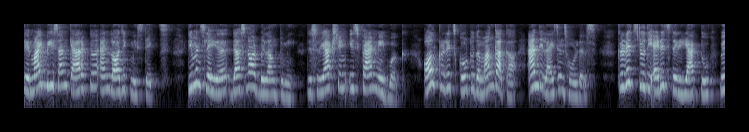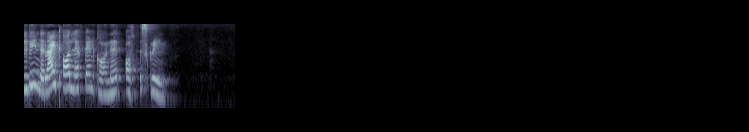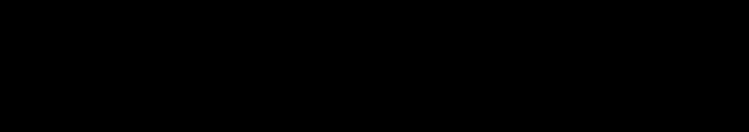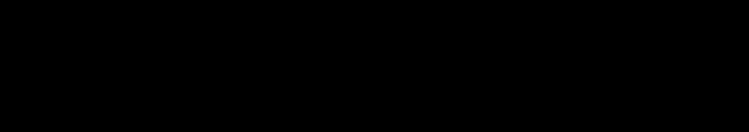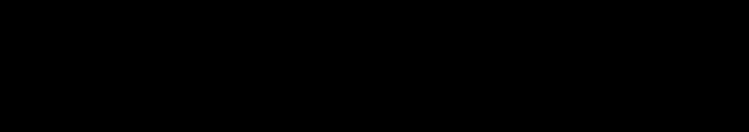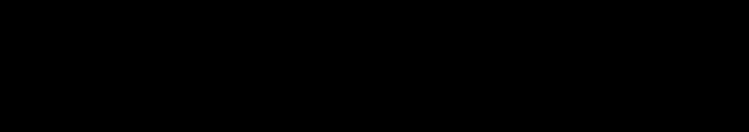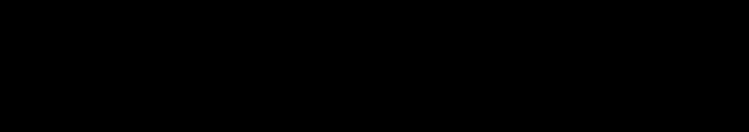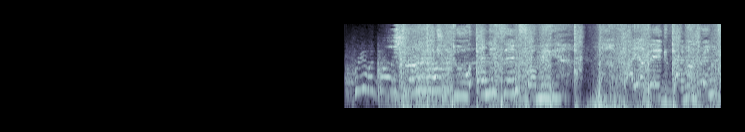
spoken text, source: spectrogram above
There might be some character and logic mistakes. Demon Slayer does not belong to me. This reaction is fan made work. All credits go to the mangaka and the license holders. Credits to the edits they react to will be in the right or left hand corner of the screen. Prima donna girl, do anything for me. Buy a big diamond ring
